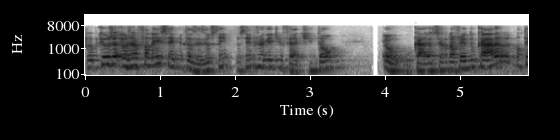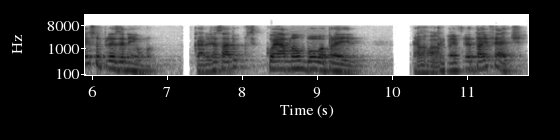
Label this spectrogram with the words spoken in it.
Porque eu já, eu já falei isso aí muitas vezes. Eu sempre, eu sempre joguei de infect. Então, eu, o cara, eu sendo na frente do cara, não tem surpresa nenhuma. O cara já sabe qual é a mão boa pra ele. É a mão Aham. que ele vai enfrentar o infect.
